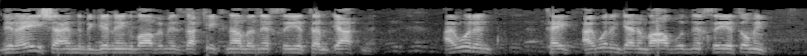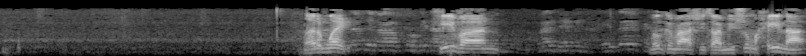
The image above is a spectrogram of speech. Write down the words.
Nireisha in the beginning, love him is dakikna lenichsi yatme. I wouldn't take, I wouldn't get involved with Nechsei Yatomim. Let him wait. Kivan, look at Rashi, sorry, Mishum Hina,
